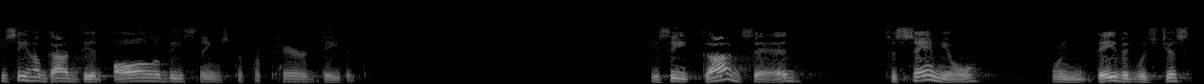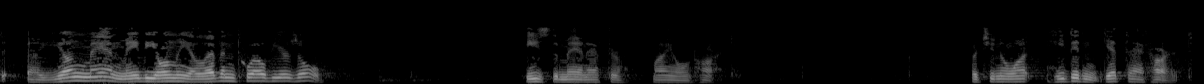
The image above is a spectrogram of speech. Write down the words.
You see how God did all of these things to prepare David. You see, God said to Samuel when David was just a young man, maybe only 11, 12 years old, He's the man after my own heart. But you know what? He didn't get that heart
